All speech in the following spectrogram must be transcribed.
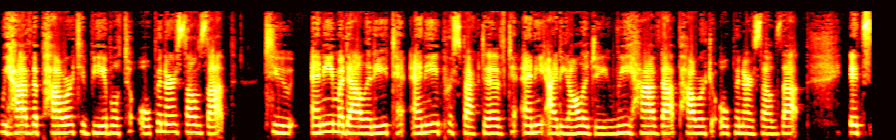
we have the power to be able to open ourselves up to any modality, to any perspective, to any ideology. We have that power to open ourselves up. It's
